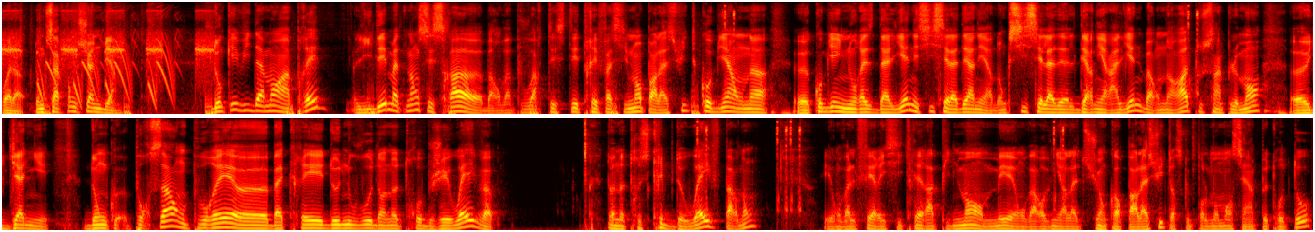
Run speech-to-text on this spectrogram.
Voilà, donc ça fonctionne bien. Donc, évidemment, après, L'idée maintenant, ce sera, euh, bah, on va pouvoir tester très facilement par la suite euh, combien il nous reste d'aliens et si c'est la dernière. Donc si c'est la dernière alien, bah, on aura tout simplement euh, gagné. Donc pour ça, on pourrait bah, créer de nouveau dans notre objet wave dans notre script de Wave, pardon. Et on va le faire ici très rapidement, mais on va revenir là-dessus encore par la suite, parce que pour le moment, c'est un peu trop tôt.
